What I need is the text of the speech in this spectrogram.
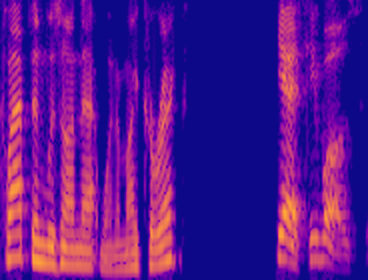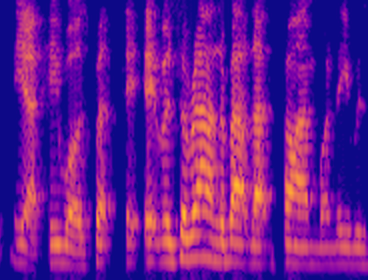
Clapton was on that one. Am I correct? Yes, he was. Yeah, he was. But it, it, was around about that time when he was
